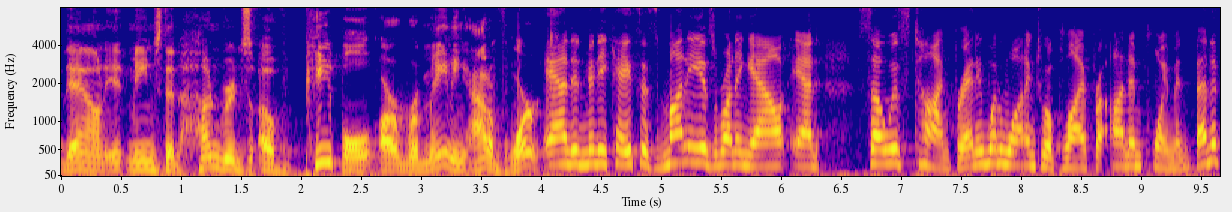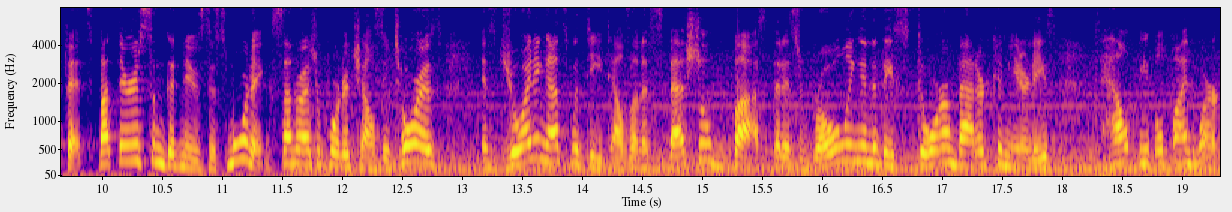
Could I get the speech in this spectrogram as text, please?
down, it means that hundreds of people are remaining out of work. And in many cases, money is running out, and so is time for anyone wanting to apply for unemployment benefits. But there is some good news this morning. Sunrise reporter Chelsea Torres is joining us with details on a special bus that is rolling into these storm battered communities to help people find work.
